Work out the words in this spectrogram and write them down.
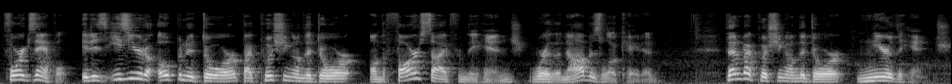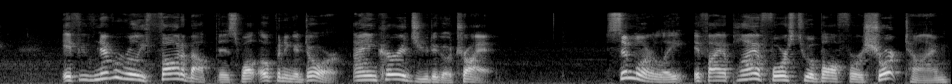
For example, it is easier to open a door by pushing on the door on the far side from the hinge, where the knob is located, than by pushing on the door near the hinge. If you've never really thought about this while opening a door, I encourage you to go try it. Similarly, if I apply a force to a ball for a short time,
